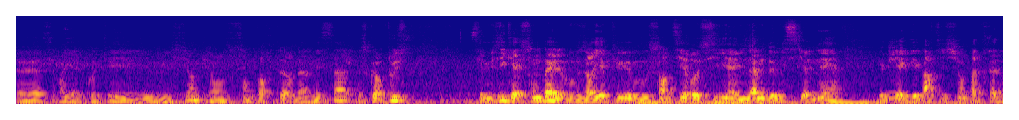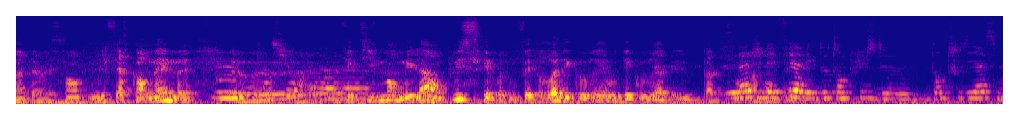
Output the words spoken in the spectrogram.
c'est vrai, il y a le côté mission, puis on se sent porteur d'un message. Parce qu'en plus, ces musiques, elles sont belles. Vous auriez pu vous sentir aussi une âme de missionnaire et puis avec des partitions pas très intéressantes, mais le faire quand même, mm, euh, euh, effectivement. Mais là, en plus, vous faites redécouvrir ou découvrir des partitions. Là, je l'ai fait avec d'autant plus d'enthousiasme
